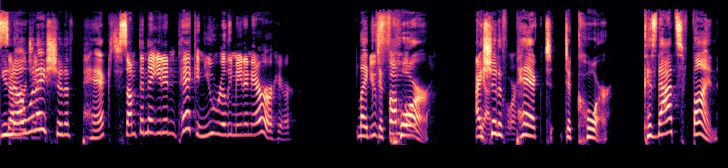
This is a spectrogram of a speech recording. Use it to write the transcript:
you know what I should have picked? something that you didn't pick and you really made an error here. Like You decor. fumbled. I Yeah, should have picked decor because that's fun.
